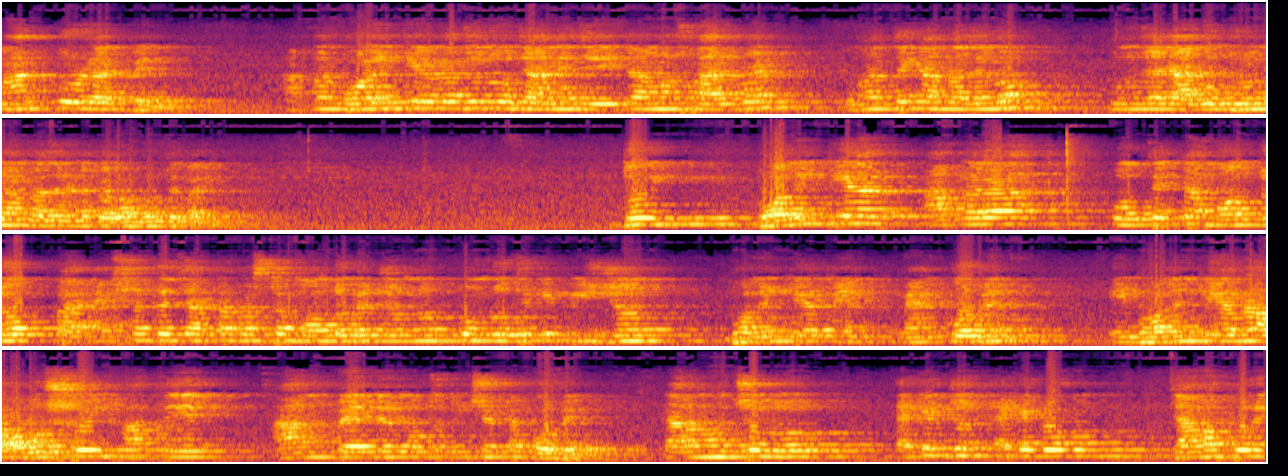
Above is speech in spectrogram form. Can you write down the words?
মার্ক করে রাখবেন। আপনার ভলেন্টিয়াররা যেন জানে যে এটা আমার ফায়ার পয়েন্ট ওখান থেকে আমরা যেন কোনো জায়গায় আগুন ধরলে আমরা যেন এটা ব্যবহার করতে পারি। দুই ভলেন্টিয়ার আপনারা প্রত্যেকটা মণ্ডপ বা একসাথে চারটা, পাঁচটা মণ্ডপের জন্য পনেরো থেকে বিশ জন ভলেন্টিয়ার ম্যান করবেন। এই ভলেন্টিয়াররা অবশ্যই হাতে আনব্যান্ডের মতো কিছু একটা করবেন। কারণ হচ্ছে এক একজন এক এক রকম জামা পরে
